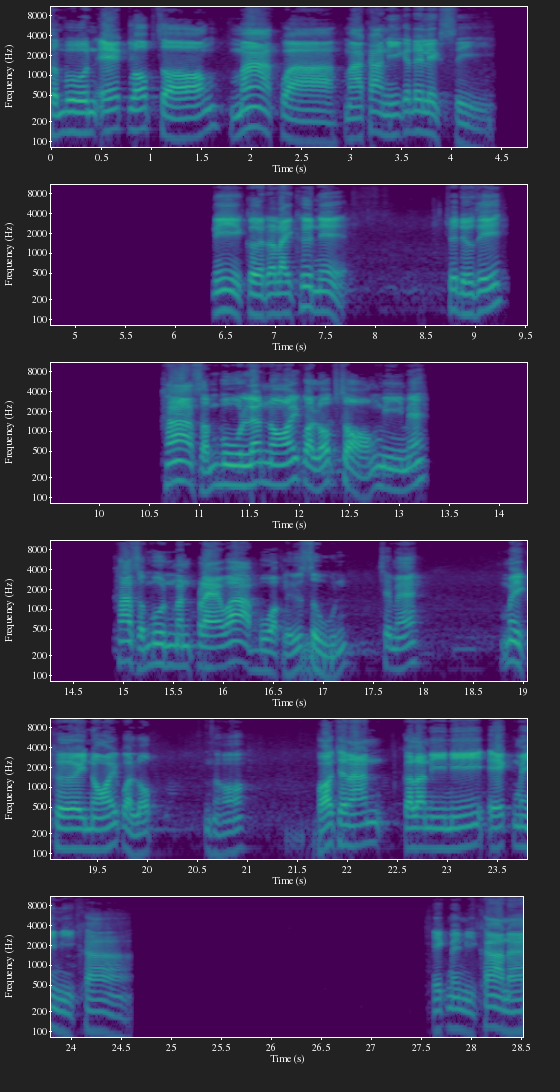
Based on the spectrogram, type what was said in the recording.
สมบูรณ์ x ลบสองมากกว่ามาข้างนี้ก็ได้เลขสี่นี่เกิดอะไรขึ้นนี่ ช่วยดูสิ ค่าสมบูรณ์แล้วน้อยกว่าลบสองมีไหมค่าสมบูรณ์มันแปลว่าบวกหรือศูนย์ใช่ไหมไม่เคยน้อยกว่าลบเนาะเพราะฉะนั้นกรณีนี้ x ไม่มีค่า x ไม่มีค่านะ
